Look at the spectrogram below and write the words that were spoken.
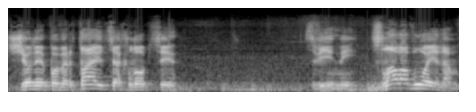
Що не повертаються хлопці з війни. Слава воїнам!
